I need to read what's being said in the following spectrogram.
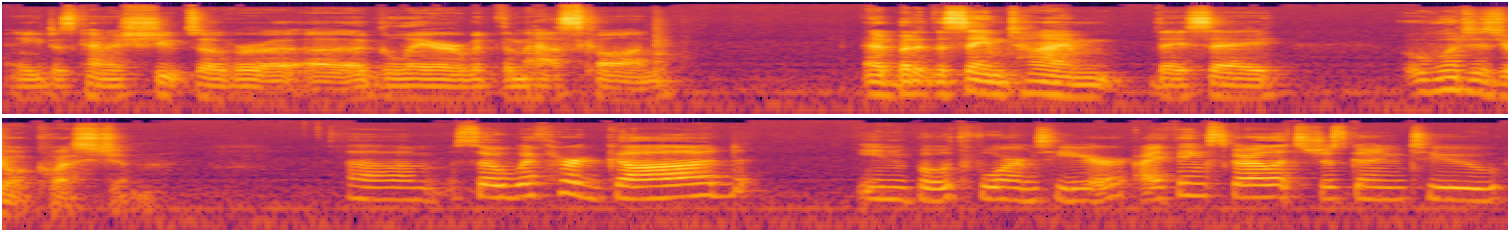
And he just kind of shoots over a, a glare with the mask on. And, but at the same time, they say, What is your question? Um, so with her god in both forms here, I think Scarlet's just going to.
